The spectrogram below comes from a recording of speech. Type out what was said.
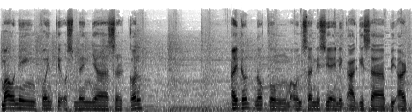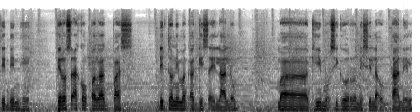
Mauning Puente Osmeña Circle I don't know kung maunsa ni siya inig-agi sa BRT dinhi pero sa akong pangagpas dito ni mag-agi sa ilalom. Maghimo siguro ni sila og tunnel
